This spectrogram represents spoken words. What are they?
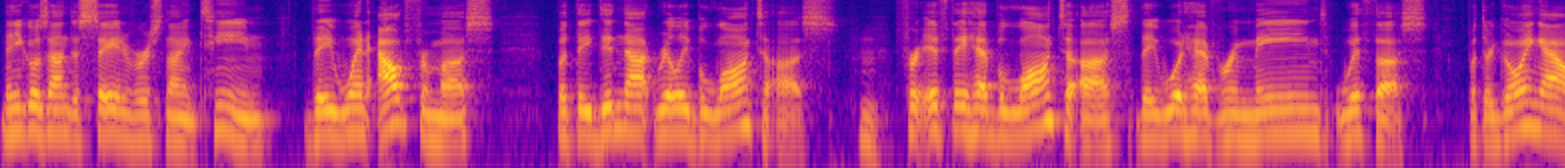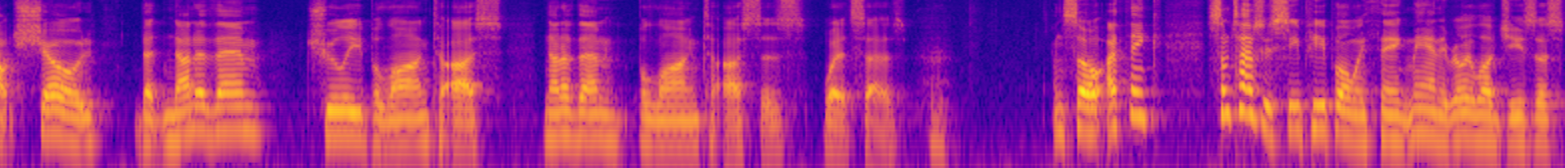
Then he goes on to say in verse 19 they went out from us, but they did not really belong to us. Hmm. For if they had belonged to us, they would have remained with us. But their going out showed that none of them truly belonged to us. None of them belong to us, is what it says. Hmm. And so I think sometimes we see people and we think, man, they really love Jesus.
